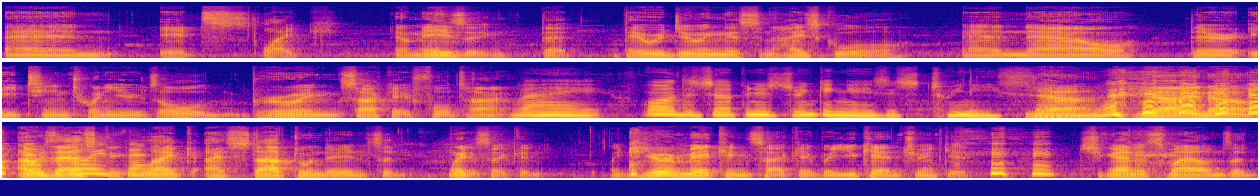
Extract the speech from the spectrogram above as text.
and it's like amazing that they were doing this in high school and now they're 18, 20 years old brewing sake full time. Right. Well, the Japanese drinking age is 20. So. Yeah, yeah, I know. I was asking, like, I stopped one day and said, "Wait a second, like you're making sake, but you can't drink it." She kind of smiled and said,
